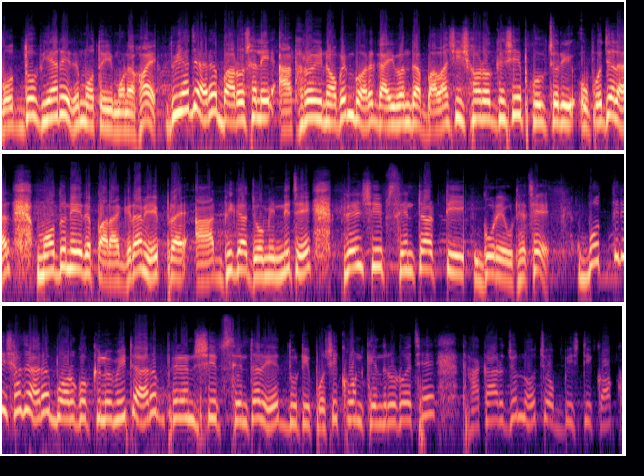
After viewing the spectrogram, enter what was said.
বৌদ্ধবিহারের মতোই মনে হয়। দুই হাজার বারো সালে আঠারোই নভেম্বর গাইবান্ধা বালাসী সড়ক ঘেঁষে ফুলচুরি উপজেলার মদনের পাড়া গ্রামে প্রায় আট বিঘা জমির নিচে ফ্রেন্ডশিপ সেন্টারটি গড়ে উঠেছে। বত্রিশ হাজার বর্গ কিলোমিটার ফ্রেন্ডশিপ সেন্টারে দুটি প্রশিক্ষণ কেন্দ্র রয়েছে। থাকার জন্য চব্বিশটি কক্ষ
